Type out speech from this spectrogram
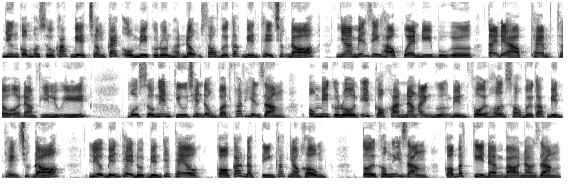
Nhưng có một số khác biệt trong cách Omicron hoạt động so với các biến thể trước đó, nhà miễn dịch học Wendy Burger tại Đại học Campbell ở Nam Phi lưu ý. Một số nghiên cứu trên động vật phát hiện rằng Omicron ít có khả năng ảnh hưởng đến phổi hơn so với các biến thể trước đó. Liệu biến thể đột biến tiếp theo có các đặc tính khác nhau không? Tôi không nghĩ rằng có bất kỳ đảm bảo nào rằng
